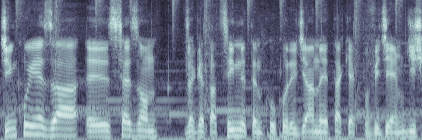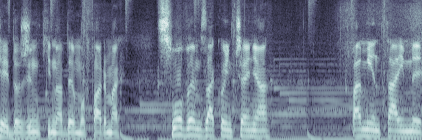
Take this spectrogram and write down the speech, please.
dziękuję za y, sezon wegetacyjny, ten kukurydziany. Tak jak powiedziałem, dzisiaj dożynki na demo farmach. Słowem zakończenia, pamiętajmy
